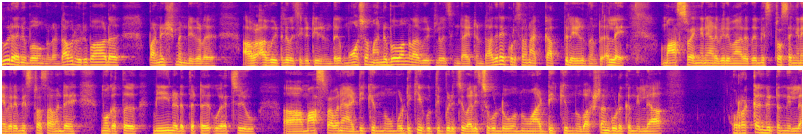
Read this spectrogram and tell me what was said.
ദുരനുഭവങ്ങളുണ്ട്. അവൻ ഒരുപാട് പണിഷ്മെന്റുകൾ ആ വീട്ടിൽ വെച്ച് കിട്ടിയിട്ടുണ്ട്. മോശം അനുഭവങ്ങൾ ആ വീട്ടിൽ വെച്ചിട്ടുണ്ടായിട്ടുണ്ട് അതിനെക്കുറിച്ച് അവൻ ആ കത്തിൽ എഴുതുന്നുണ്ട് അല്ലേ? മാസ്റ്റർ എങ്ങനെയാണ് പെരുമാറിയത് മിസ്ട്രസ് എങ്ങനെയാണ് വരും മിസ്ട്രസ് അവന്റെ മുഖത്ത് മീനെടുത്തിട്ട് ഉരച്ചു. മാസ്റ്റർ അവനെ അടിക്കുന്നു മുടിക്ക് കുത്തിപ്പിടിച്ച് വലിച്ചു കൊണ്ടുപോകുന്നു അടിക്കുന്നു ഭക്ഷണം കൊടുക്കുന്നില്ല ഉറക്കം കിട്ടുന്നില്ല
